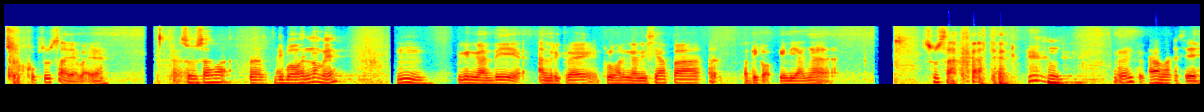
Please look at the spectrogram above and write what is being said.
cukup susah ya Pak ya. Susah pak. Di bawah 6 ya. Hmm, pengen ganti Andri Gray, keluarin ganti siapa, tapi kok pilihannya susah ada. Nah, itu. sama sih.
